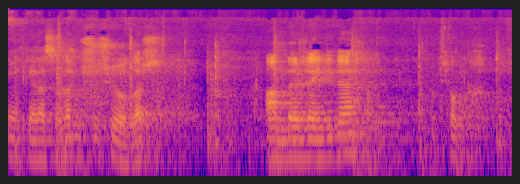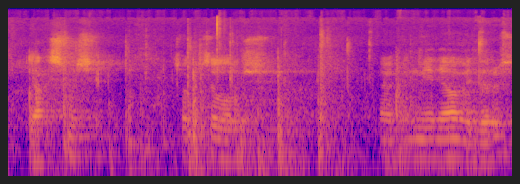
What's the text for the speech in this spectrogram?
Evet yarasalar uçuşuyorlar. Amber rengi de çok yakışmış. Çok güzel olmuş. Evet, inmeye devam ediyoruz.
